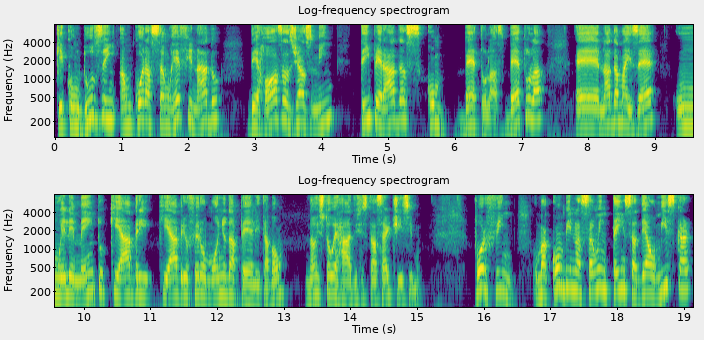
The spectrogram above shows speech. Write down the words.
que conduzem a um coração refinado de rosas jasmim temperadas com bétulas. Bétula é, nada mais é um elemento que abre, que abre o feromônio da pele, tá bom? Não estou errado, isso está certíssimo. Por fim, uma combinação intensa de almíscar,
